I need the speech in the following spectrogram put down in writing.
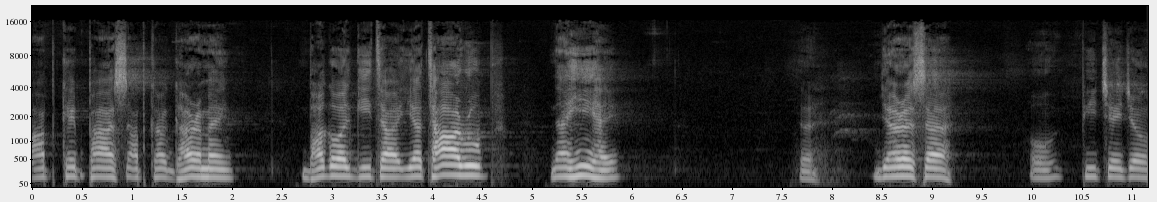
आपके पास, आपका घर में भगवत गीता यथारूप नहीं है। जरा सा वो पीछे जो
